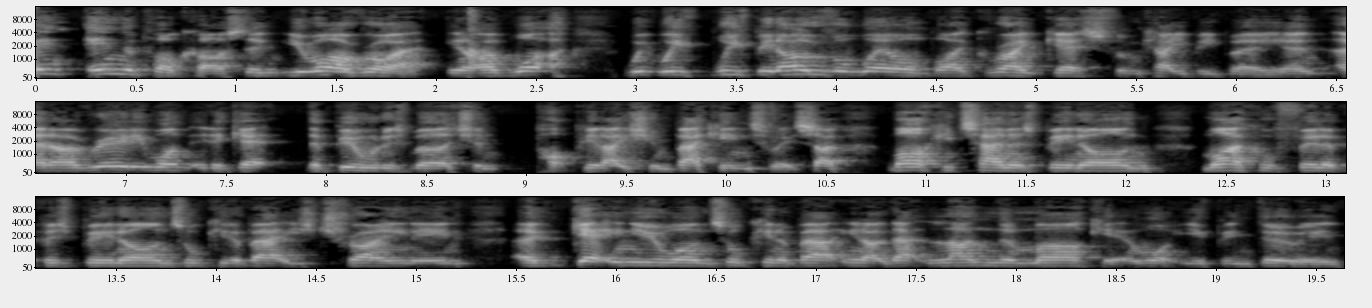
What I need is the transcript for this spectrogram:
in, in the podcast, and you are right. You know, I what we, we've we've been overwhelmed by great guests from KBB, and and I really wanted to get the builders merchant population back into it. So Marky Tanner's been on, Michael Phillip has been on talking about his training and getting you on talking about you know that London market and what you've been doing.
